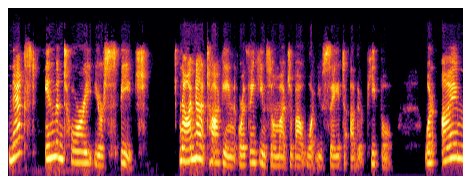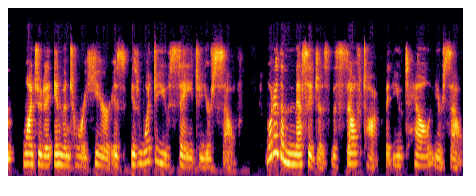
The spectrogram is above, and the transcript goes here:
Next, inventory your speech. Now, I'm not talking or thinking so much about what you say to other people. What I want you to inventory here is, is what do you say to yourself? What are the messages, the self talk that you tell yourself?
